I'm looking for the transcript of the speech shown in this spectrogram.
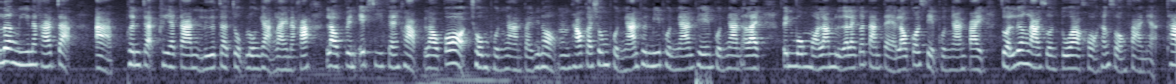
เรื่องนี้นะคะจะ อ่าเพิ่นจะเคลียร์กันหรือจะจบลงอย่างไรนะคะ เราเป็น FC แฟนคลับ เราก็ชมผลงานไปพี่น้องอืมเฮาก็ชมผลงานเพิ่นมีผลงานเพลงผลงานอะไร เป็นวงหมอลำหรืออะไรก็ตามแต่เราก็เสพผลงานไป ส่วนเรื่องราวส่วนตัวของทั้งสองฝ่ายเนี่ยถ้า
